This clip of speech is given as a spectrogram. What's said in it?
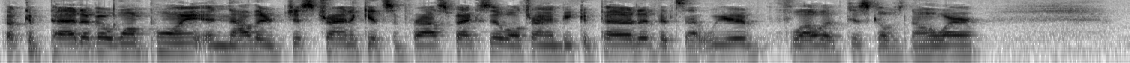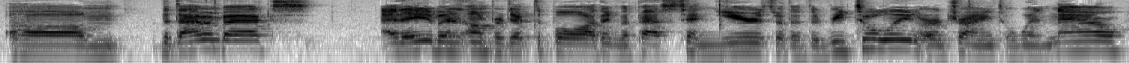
They're competitive at one point, and now they're just trying to get some prospects in while trying to be competitive. It's that weird flow that just goes nowhere. Um, the Diamondbacks, uh, they've been unpredictable, I think, the past 10 years, whether they're retooling or trying to win now.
